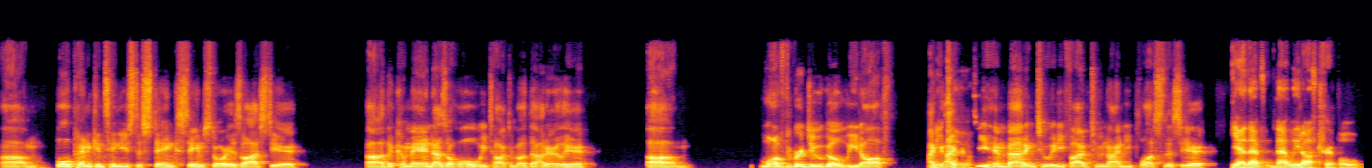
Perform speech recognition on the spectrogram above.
Um, bullpen continues to stink. Same story as last year. Uh, the command as a whole, we talked about that earlier. Um, loved Verdugo lead off. I, I could see him batting 285, 290 plus this year. Yeah, that that leadoff triple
